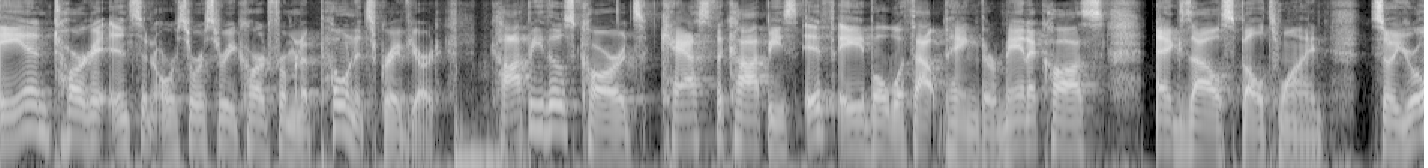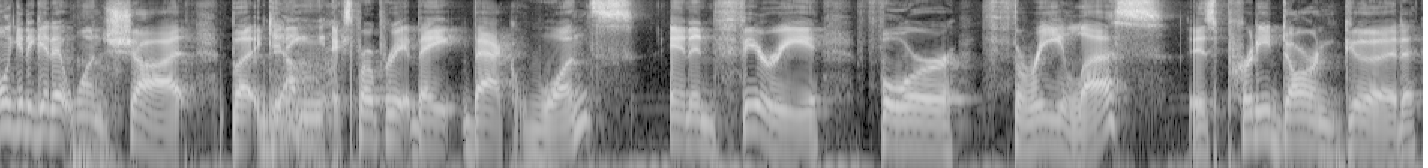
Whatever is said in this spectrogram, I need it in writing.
and target instant or sorcery card from an opponent's graveyard. Copy those cards, cast the copies if able without paying their mana costs, exile Spelltwine. So you're only going to get it one shot, but getting expropriate bait back once and in theory for three less is pretty darn good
